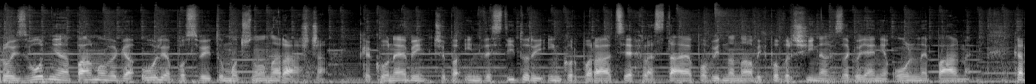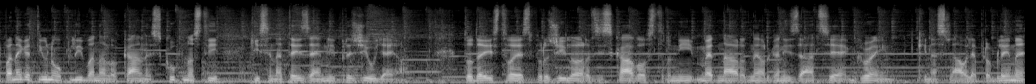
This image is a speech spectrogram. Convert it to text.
Proizvodnja palmovega olja po svetu močno narašča. Kako ne bi, če pa investitorji in korporacije hlastajo po vedno novih površinah za gojenje oljne palme, kar pa negativno vpliva na lokalne skupnosti, ki se na tej zemlji preživljajo. To dejstvo je sprožilo raziskavo strani mednarodne organizacije Grain, ki naslavlja probleme,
